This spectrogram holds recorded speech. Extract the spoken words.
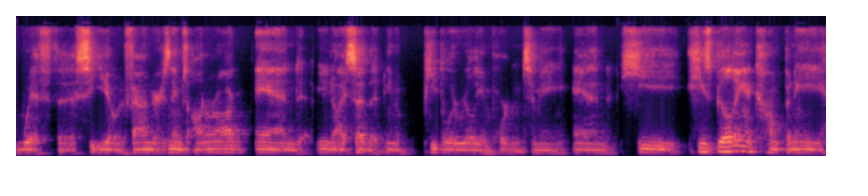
with the CEO and founder. His name's Anurag. And, you know, I said that, you know, people are really important to me. And he he's building a company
